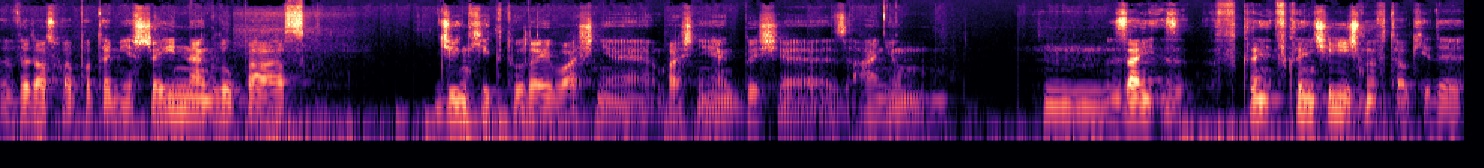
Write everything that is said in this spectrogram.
wyrosła potem jeszcze inna grupa, dzięki której właśnie, właśnie jakby się z Anią mm, wkręciliśmy w to, kiedy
